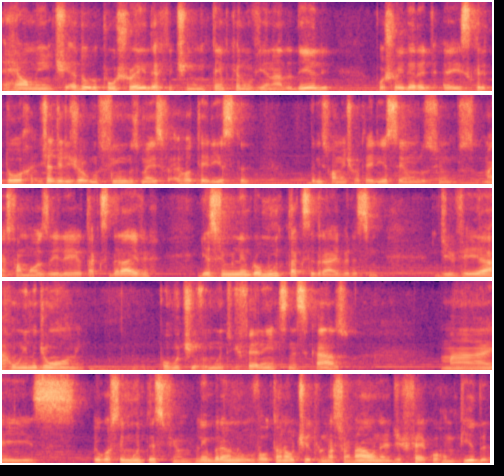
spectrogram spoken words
É realmente é do, Paul Schrader que tinha um tempo que eu não via nada dele. Paul Schrader é, é escritor, já dirigiu alguns filmes, mas é roteirista, principalmente roteirista. E um dos filmes mais famosos dele é o Taxi Driver. E esse filme me lembrou muito Taxi Driver, assim, de ver a ruína de um homem, por motivos muito diferentes nesse caso, mas eu gostei muito desse filme. Lembrando, voltando ao título nacional, né, de Fé Corrompida,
